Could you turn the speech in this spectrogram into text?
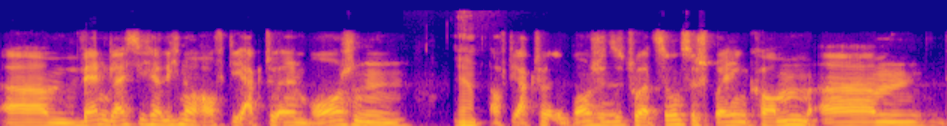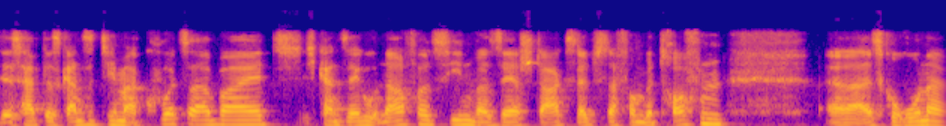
Ähm, werden gleich sicherlich noch auf die aktuellen Branchen ja. auf die aktuelle Branchensituation zu sprechen kommen. Ähm, deshalb das ganze Thema Kurzarbeit, ich kann es sehr gut nachvollziehen, war sehr stark selbst davon betroffen. Äh, als Corona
